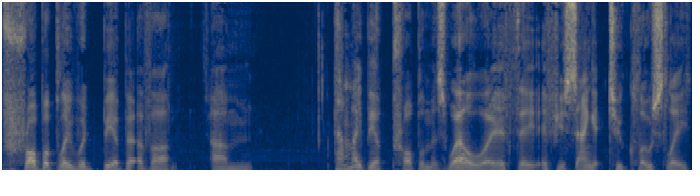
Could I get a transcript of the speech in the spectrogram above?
probably would be a bit of a um, that might be a problem as well if they if you sang it too closely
